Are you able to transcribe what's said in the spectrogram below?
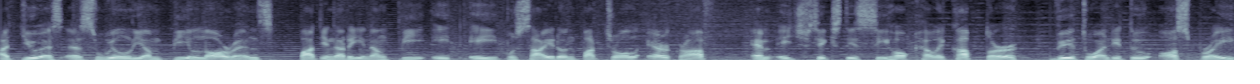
at USS William P. Lawrence, pati na rin ang P-8A Poseidon Patrol Aircraft MH-60 Seahawk helicopter, V-22 Osprey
